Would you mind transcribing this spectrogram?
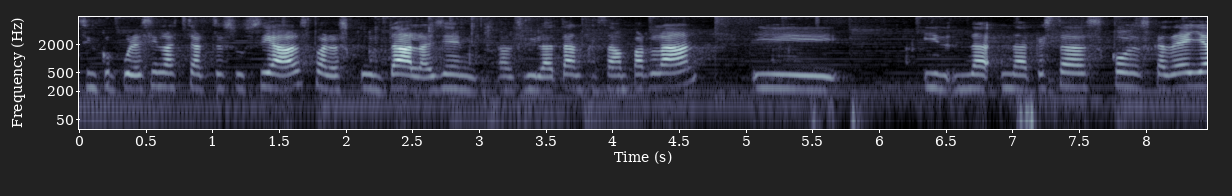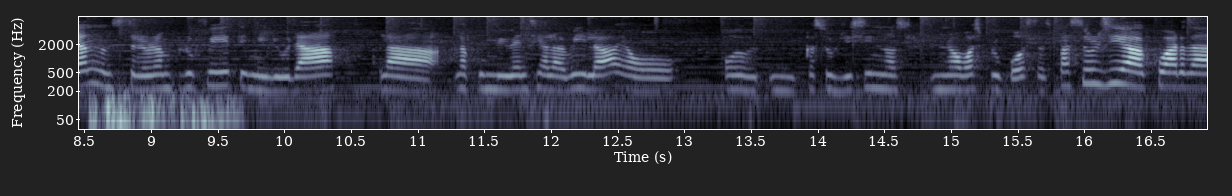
s'incorporessin les xarxes socials per escoltar la gent, els vilatans que estaven parlant i, i d'aquestes coses que deien doncs, treure'n profit i millorar la, la convivència a la vila o, o que sorgissin noves propostes. Va sorgir a quart de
